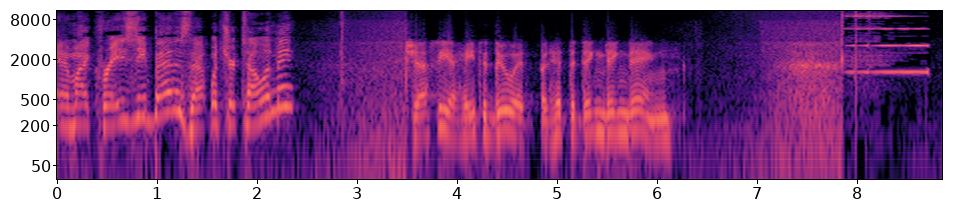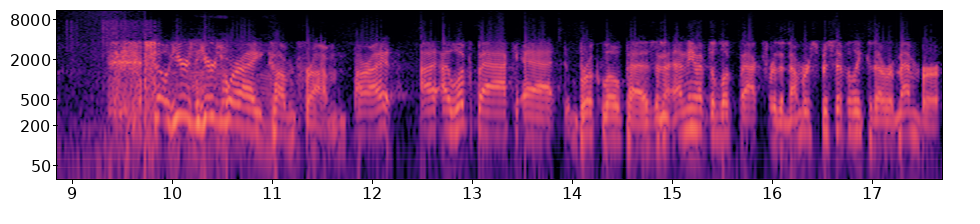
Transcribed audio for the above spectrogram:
Am I crazy, Ben? Is that what you're telling me? Jesse, I hate to do it, but hit the ding, ding, ding. So here's here's where I ah. come from. All right, I, I look back at Brook Lopez, and I don't even have to look back for the numbers specifically because I remember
